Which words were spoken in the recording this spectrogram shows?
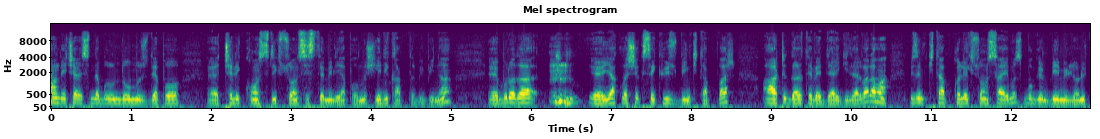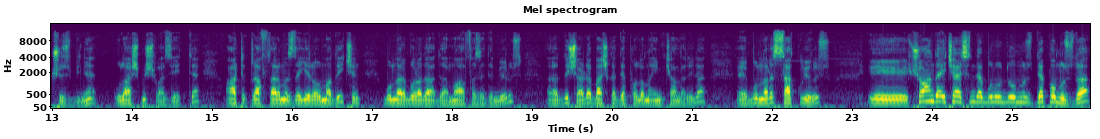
anda içerisinde bulunduğumuz depo e, çelik konstrüksiyon sistemiyle yapılmış 7 katlı bir bina. E, Burada e, yaklaşık 800 bin kitap var. Artı gazete ve dergiler var ama bizim kitap koleksiyon sayımız bugün 1 milyon 300 bine ulaşmış vaziyette. Artık raflarımızda yer olmadığı için bunları burada da muhafaza edemiyoruz. Dışarıda başka depolama imkanlarıyla bunları saklıyoruz. Şu anda içerisinde bulunduğumuz depomuzda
